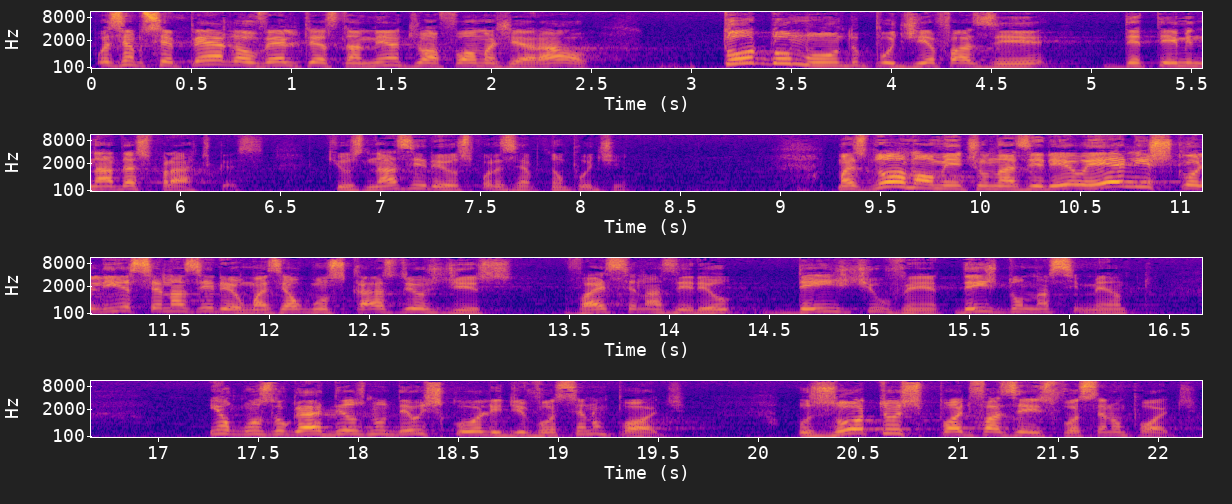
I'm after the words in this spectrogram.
Por exemplo, você pega o Velho Testamento de uma forma geral, todo mundo podia fazer determinadas práticas, que os nazireus, por exemplo, não podiam. Mas normalmente o nazireu, ele escolhia ser nazireu, mas em alguns casos Deus diz, vai ser nazireu desde o ventre, desde o nascimento. Em alguns lugares Deus não deu escolha de você não pode. Os outros podem fazer isso, você não pode.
